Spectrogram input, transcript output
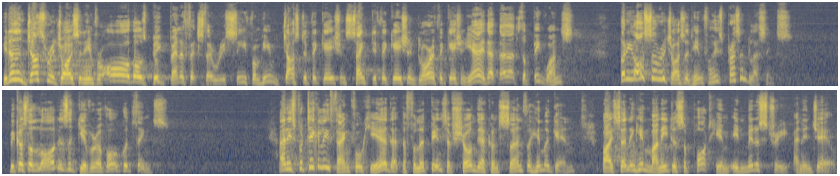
He doesn't just rejoice in him for all those big benefits that we receive from him justification, sanctification, glorification. Yeah, that, that's the big ones. But he also rejoices in him for his present blessings. Because the Lord is a giver of all good things. And he's particularly thankful here that the Philippians have shown their concern for him again by sending him money to support him in ministry and in jail.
